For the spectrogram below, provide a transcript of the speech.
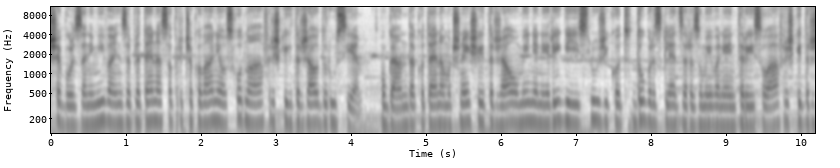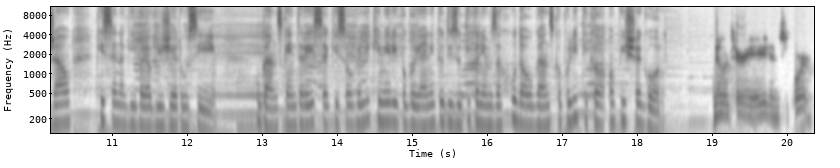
Še bolj zanimiva in zapletena so pričakovanja vzhodnoafriških držav do Rusije. Uganda kot ena močnejših držav v omenjeni regiji služi kot dober zgled za razumevanje interesov afriških držav, ki se nagibajo bližje Rusiji. Uganske interese, ki so v veliki meri pogojeni tudi z utikanjem Zahoda v ugansko politiko, opiše Gor. Military aid and support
